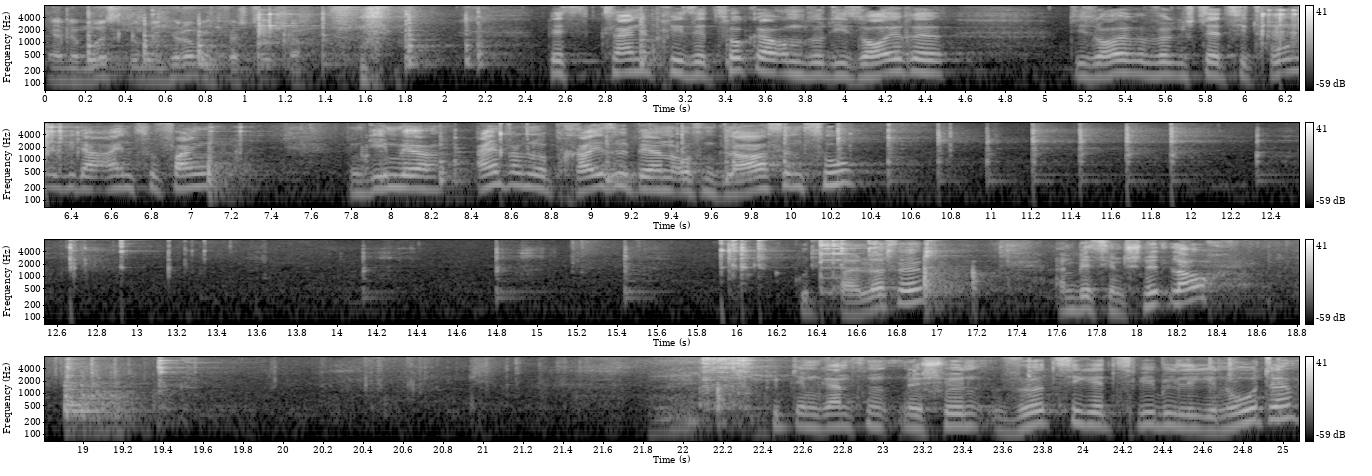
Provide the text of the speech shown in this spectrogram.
Ja, du musst um mich herum, ich verstehe schon. Bis kleine Prise Zucker, um so die Säure, die Säure wirklich der Zitrone wieder einzufangen. Dann geben wir einfach nur Preiselbeeren aus dem Glas hinzu. Gut zwei Löffel. Ein bisschen Schnittlauch. Gibt dem Ganzen eine schön würzige, zwiebelige Note.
